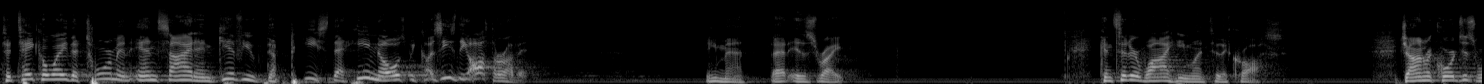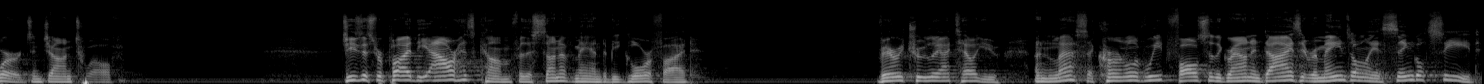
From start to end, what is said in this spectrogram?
to take away the torment inside and give you the peace that he knows because he's the author of it. Amen. That is right. Consider why he went to the cross. John records his words in John 12. Jesus replied, The hour has come for the Son of Man to be glorified. Very truly, I tell you, unless a kernel of wheat falls to the ground and dies, it remains only a single seed.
